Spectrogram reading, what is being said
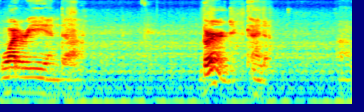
watery and uh, burned, kind of. Um,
